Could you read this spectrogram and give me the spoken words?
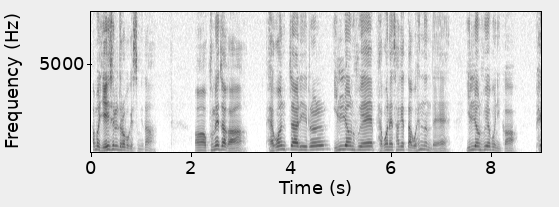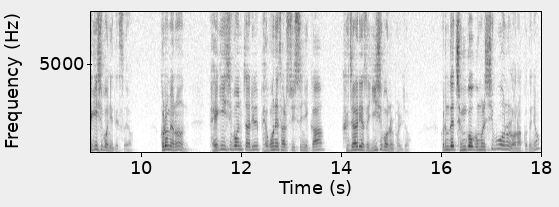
한번 예시를 들어보겠습니다. 어, 구매자가 100원짜리를 1년 후에 100원에 사겠다고 했는데 1년 후에 보니까 120원이 됐어요. 그러면은 120원짜리를 100원에 살 수 있으니까 그 자리에서 20원을 벌죠. 그런데 증거금을 15원을 넣어놨거든요.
